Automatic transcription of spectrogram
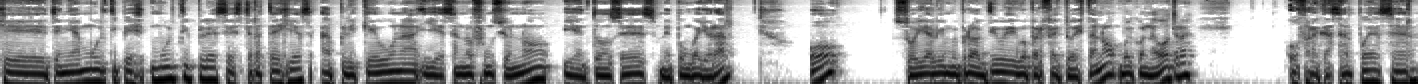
que tenía múltiples, múltiples estrategias, apliqué una y esa no funcionó y entonces me pongo a llorar. O soy alguien muy proactivo y digo, perfecto, esta no, voy con la otra. O fracasar puede ser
